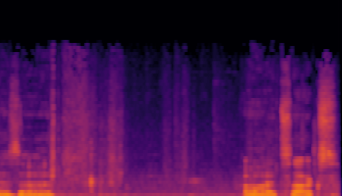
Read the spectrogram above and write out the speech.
As a. Oh, that sucks.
